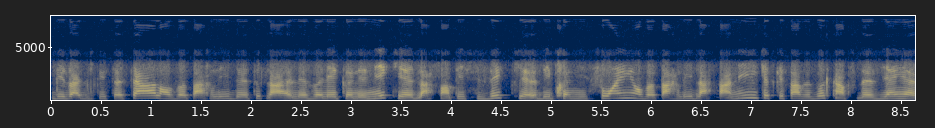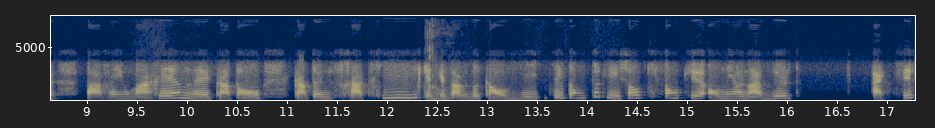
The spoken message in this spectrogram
des habiletés sociales, on va parler de tout le volet économique, de la santé physique, des premiers soins, on va parler de la famille, qu'est-ce que ça veut dire quand tu deviens parrain ou marraine, quand on quand as une fratrie, qu'est-ce que ça veut dire quand on vit. donc, toutes les choses qui font qu'on est un adulte actif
